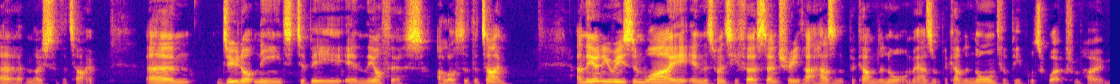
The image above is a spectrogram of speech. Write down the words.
uh, most of the time um, do not need to be in the office a lot of the time. And the only reason why in the 21st century that hasn't become the norm, it hasn't become the norm for people to work from home,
